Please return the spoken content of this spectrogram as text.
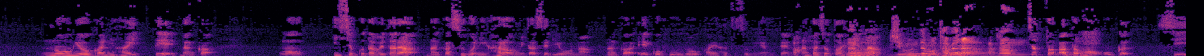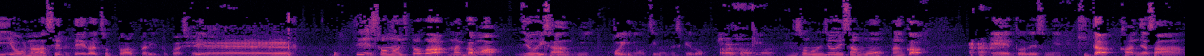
う、農業科に入って、なんか、もう、一食食べたら、なんかすぐに腹を満たせるような、なんかエコフードを開発するんやみたいな、あなんかちょっと変な、自分でも食べなあかん。ちょっと頭おかしいような設定がちょっとあったりとかして、へで、その人が、なんかまあ、獣医さんに恋に落ちるんですけど、ーはいはいはい。うんその獣医さんも、なんか、えっ、とですね、来た患者さ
